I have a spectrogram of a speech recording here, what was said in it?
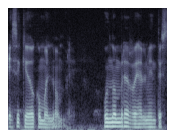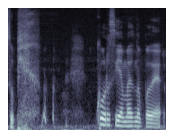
ese quedó como el nombre. Un nombre realmente estúpido. Cursi a más no poder.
